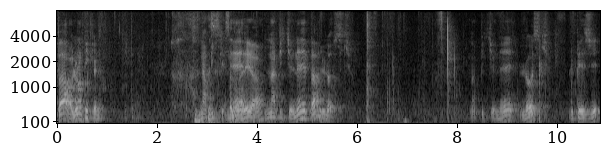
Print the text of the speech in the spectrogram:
par l'Olympique Lyonnais. L'Olympique Ça Lyonnais. doit aller là. L'Olympique Lyonnais par le LOSC. L'Olympique Lyonnais, LOSC, le PSG.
